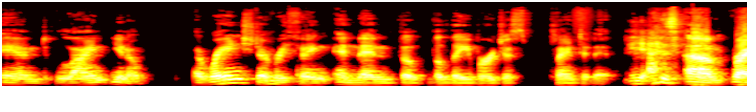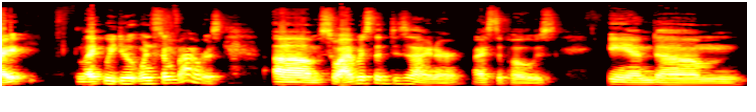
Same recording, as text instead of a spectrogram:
and lined, you know, arranged mm-hmm. everything, and then the, the labor just planted it. Yes. Um, right? Like we do at Winston Flowers. Um, so I was the designer, I suppose. And um,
